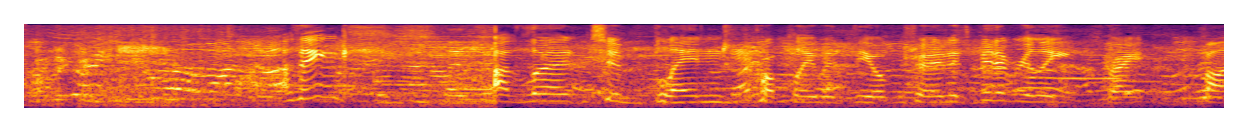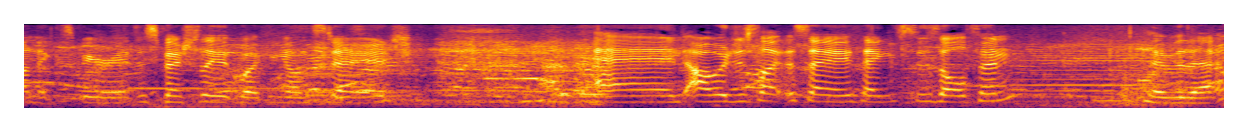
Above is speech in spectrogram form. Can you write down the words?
I think I've learned to blend properly with the orchestra and it's been a really great fun experience, especially working on stage. And I would just like to say thanks to Zoltan over there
